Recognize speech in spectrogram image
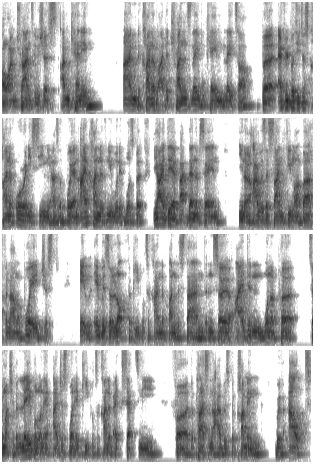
oh, I'm trans. It was just I'm Kenny, and kind of like the trans label came later but everybody just kind of already see me as a boy and i kind of knew what it was but the idea back then of saying you know, I was assigned female at birth and now I'm a boy, just it, it was a lot for people to kind of understand. And so I didn't want to put so much of a label on it. I just wanted people to kind of accept me for the person that I was becoming without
